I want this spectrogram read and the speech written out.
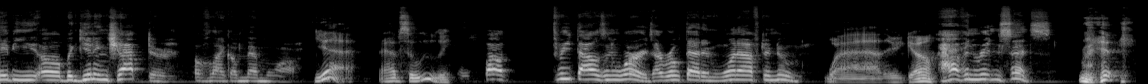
maybe a beginning chapter of like a memoir. Yeah, absolutely. About three thousand words. I wrote that in one afternoon. Wow, there you go. I haven't written since. Really?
